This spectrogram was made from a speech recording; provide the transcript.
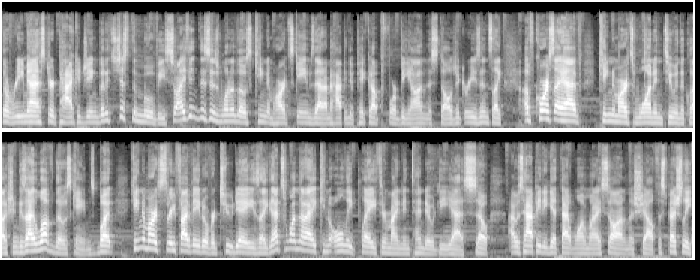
the remastered packaging, but it's just the movie. So I think this is one of those Kingdom Hearts games that I'm happy to pick up for beyond nostalgic reasons. Like, of course, I have Kingdom Hearts 1 and 2 in the collection because I love those games, but Kingdom Hearts 358 over two days, like that's one that I can only play through my Nintendo DS. So I was happy to get that one when I saw it on the shelf, especially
